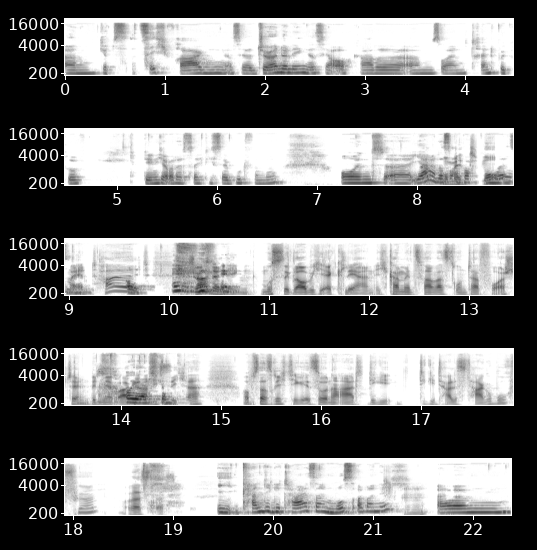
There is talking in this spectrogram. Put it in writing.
Ähm, Gibt es zig Fragen? Ist ja Journaling ist ja auch gerade ähm, so ein Trendbegriff, den ich aber tatsächlich sehr gut finde. Und äh, ja, das einfach Moment. Moment, Oh. halt. Journaling musste, glaube ich, erklären. Ich kann mir zwar was drunter vorstellen, bin mir aber Oh ja, gar nicht stimmt. sicher, ob es das Richtige ist. So eine Art digi digitales Tagebuch führen? Oder ist das? Kann digital sein, muss aber nicht. Mhm. Ähm,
